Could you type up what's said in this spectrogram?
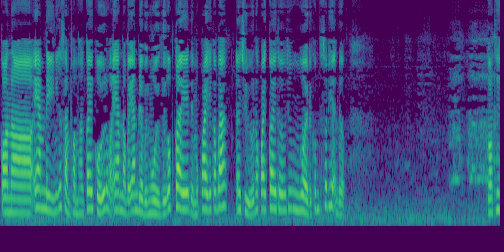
Còn uh, em thì những cái sản phẩm hàng cây cối là bọn em là bọn em đều phải ngồi dưới gốc cây để mà quay cho các bác. Chủ yếu là quay cây thôi chứ người thì không xuất hiện được. Có thể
